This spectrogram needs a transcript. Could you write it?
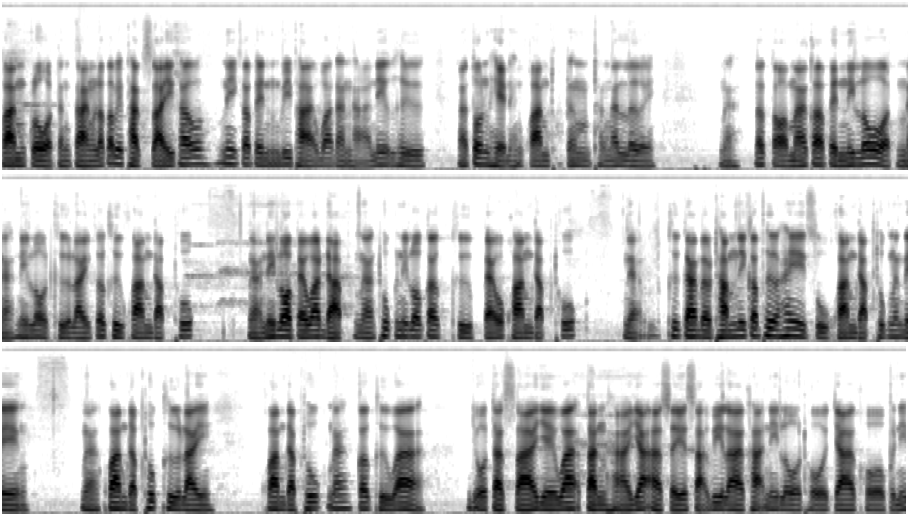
ความโกรธต่างๆ แล้วก็ไปผักใสเขานี่ก็เป็นวิภาวะตัณหานี่ก็คือนะต้นเหตุแห่งความทุกข์ทั้งนั้นเลย นะแล้วต่อมาก็เป็นนิโรธนะนิโรธคืออะไรก็คือความดับทุกข์นะนิโรธแปลว่าดับนะทุกข์นิโรธก็คือแปลว่าความดับทุกข์เนี่ยคือการแบบทำนี่ก็เพื่อให้สู่ความดับทุกข์นั่นเองนะความดับทุกข์คืออะไร ความดับทุกข์นะก็คือว่าโยตัสสาเยวะตันหายะอาเสสวิลาคะนิโรโทจาโคปนิ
